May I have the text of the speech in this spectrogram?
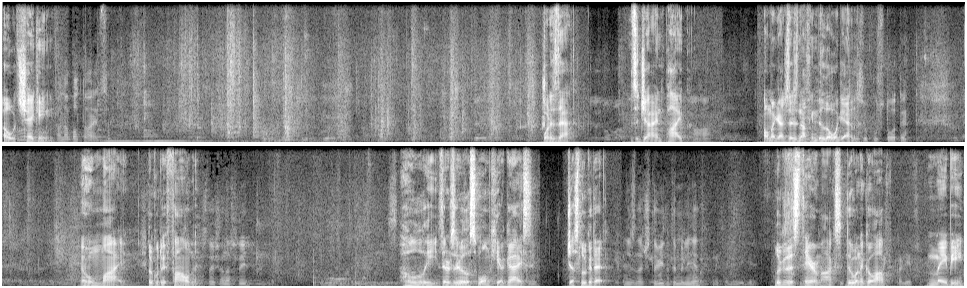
Oh, it's shaking. What is that? It's a giant pipe. Oh my gosh, there's nothing below again. Oh my, look what we found. Holy, there's a little swamp here, guys. Just look at it. Look at the stair, Max. Do you wanna go up? Maybe.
